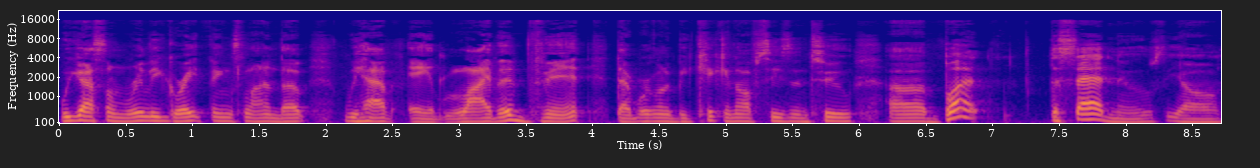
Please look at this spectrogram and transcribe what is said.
We got some really great things lined up. We have a live event that we're going to be kicking off season two. Uh, but the sad news, y'all,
